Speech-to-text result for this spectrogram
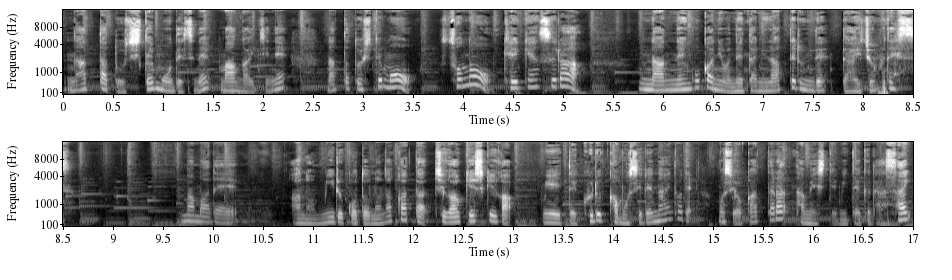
なったとしてもですね、万が一ね、なったとしても、その経験すら何年後かにはネタになってるんで大丈夫です。今まであの見ることのなかった違う景色が見えてくるかもしれないのでもしよかったら試してみてください。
